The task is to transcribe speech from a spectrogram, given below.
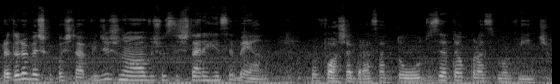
para toda vez que eu postar vídeos novos, vocês estarem recebendo. Um forte abraço a todos e até o próximo vídeo.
